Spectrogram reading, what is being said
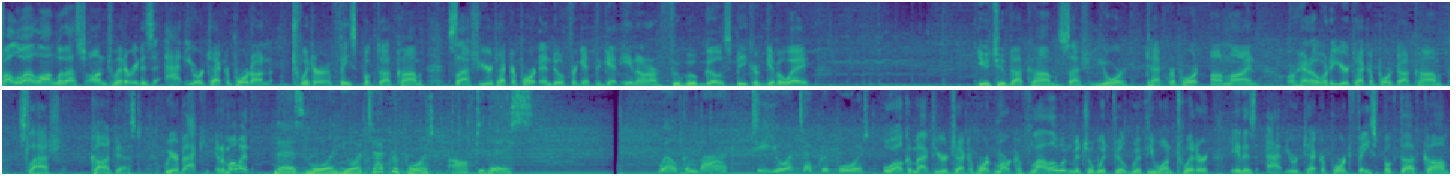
Follow along with us on Twitter. It is at Your Tech Report on Twitter, Facebook.com slash Your Tech Report. And don't forget to get in on our Fugoo Go speaker giveaway. Youtube.com slash your tech report online or head over to yourtechreport.com slash contest. We are back in a moment. There's more Your Tech Report after this. Welcome back to Your Tech Report. welcome back to your tech report. Mark Aflalo and mitchell whitfield with you on twitter. It is at your tech report. Facebook.com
